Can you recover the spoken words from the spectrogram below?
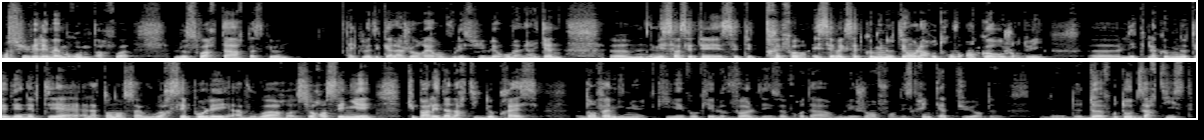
on suivait les mêmes rooms parfois le soir tard parce que avec le décalage horaire, on voulait suivre les rooms américaines. Mais ça, c'était c'était très fort. Et c'est vrai que cette communauté, on la retrouve encore aujourd'hui. La communauté des NFT, elle a tendance à vouloir s'épauler, à vouloir se renseigner. Tu parlais d'un article de presse dans 20 minutes qui évoquait le vol des œuvres d'art où les gens font des screen captures d'œuvres de, d'autres artistes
